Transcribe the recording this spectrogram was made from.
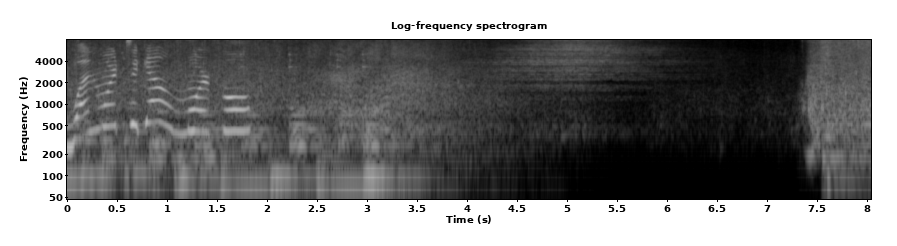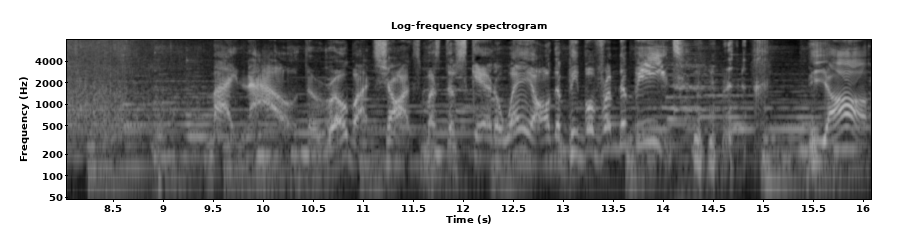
One more to go, Morphle. By now, the robot sharks must have scared away all the people from the beach. Yeah,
